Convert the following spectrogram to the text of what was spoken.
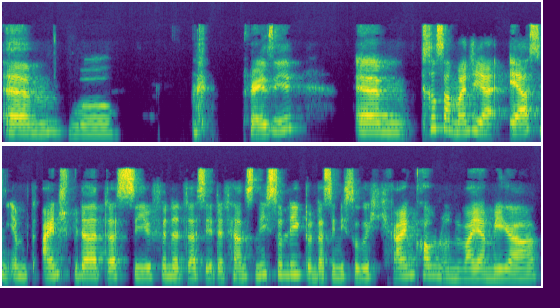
Ähm, Wow. crazy. Ähm, Chrissa meinte ja erst in ihrem Einspieler, dass sie findet, dass ihr der Tanz nicht so liegt und dass sie nicht so richtig reinkommt und war ja mega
